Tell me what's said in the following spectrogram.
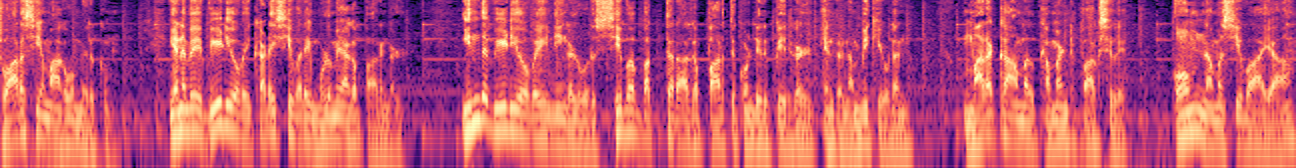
சுவாரஸ்யமாகவும் இருக்கும். எனவே வீடியோவை கடைசி வரை முழுமையாக பாருங்கள். இந்த வீடியோவை நீங்கள் ஒரு சிவ பக்தராக பார்த்து கொண்டிருப்பீர்கள் என்ற நம்பிக்கையுடன் மறக்காமல் கமெண்ட் பாக்ஸில் ஓம் நம சிவாயா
